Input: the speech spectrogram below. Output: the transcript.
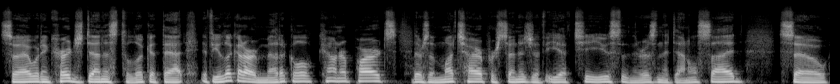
So I would encourage dentists to look at that. If you look at our medical counterparts, there's a much higher percentage of EFT use than there is in the dental side. So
